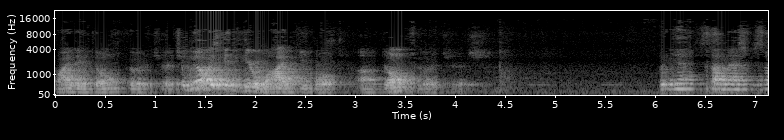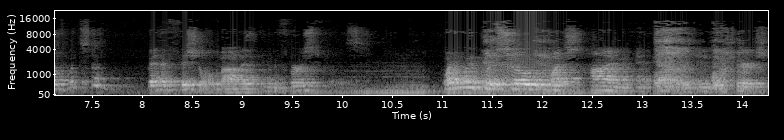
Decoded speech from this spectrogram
why they don't go to church. And we always get to hear why people um, don't go to church. But you have to stop and ask yourself, what's so beneficial about it in the first place? Why do we put so much time and effort into the church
